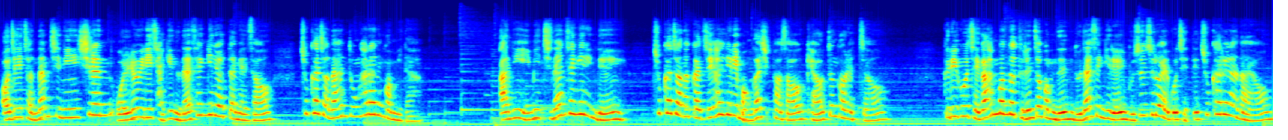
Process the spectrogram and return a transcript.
어제 전 남친이 실은 월요일이 자기 누나 생일이었다면서 축하 전화 한 통 하라는 겁니다. 아니 이미 지난 생일인데 축하 전화까지 할 일이 뭔가 싶어서 갸우뚱거렸죠. 그리고 제가 한 번도 들은 적 없는 누나 생일을 무슨 수로 알고 제때 축하를 하나요?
